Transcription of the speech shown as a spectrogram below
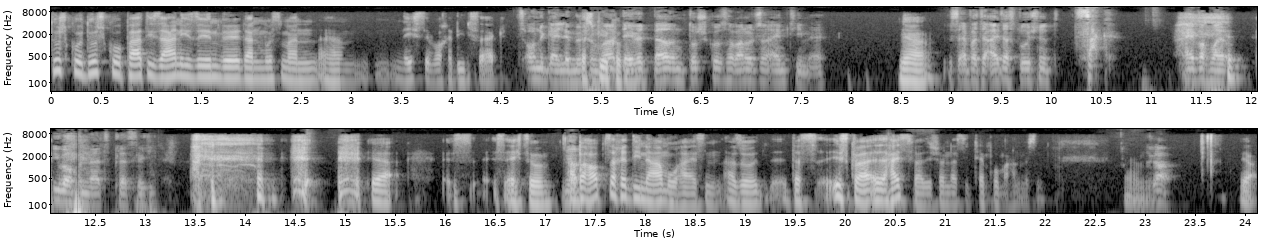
Duško Duško Partisani sehen will, dann muss man ähm, nächste Woche Dienstag. Ist auch eine geile Mischung, ne? David Bell und Duschko Savanovic in einem Team, ey. Ja, Ist einfach der Altersdurchschnitt, zack. Einfach mal über 100 plötzlich. ja, ist, ist echt so. Ja. Aber Hauptsache Dynamo heißen. Also das ist quasi, heißt quasi schon, dass sie Tempo machen müssen. Klar. Ja.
